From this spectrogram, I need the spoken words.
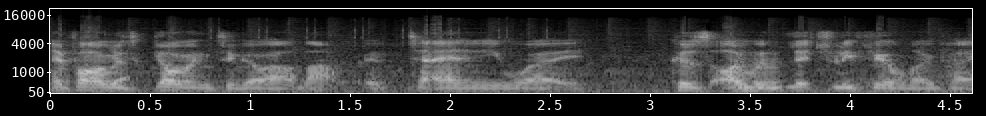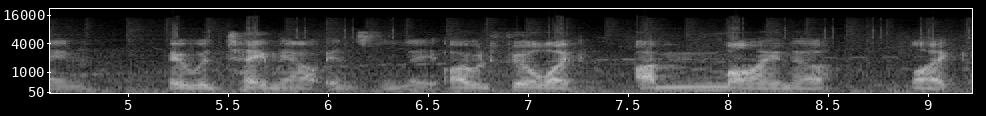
If I was going to go out that way, to any way, because I would mm-hmm. literally feel no pain. It would take me out instantly. I would feel like a minor, like,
